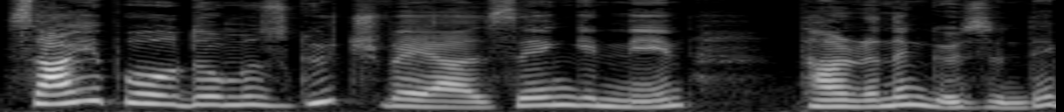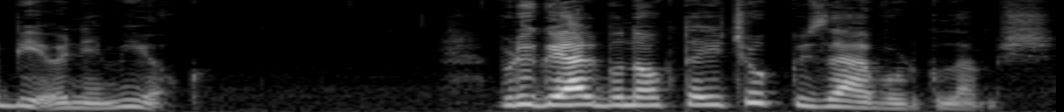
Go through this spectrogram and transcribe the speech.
sahip olduğumuz güç veya zenginliğin Tanrı'nın gözünde bir önemi yok. Bruegel bu noktayı çok güzel vurgulamış.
